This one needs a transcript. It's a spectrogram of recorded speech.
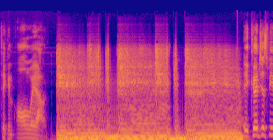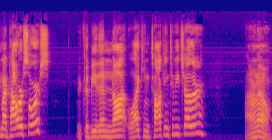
taken all the way out. It could just be my power source. It could be them not liking talking to each other. I don't know.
